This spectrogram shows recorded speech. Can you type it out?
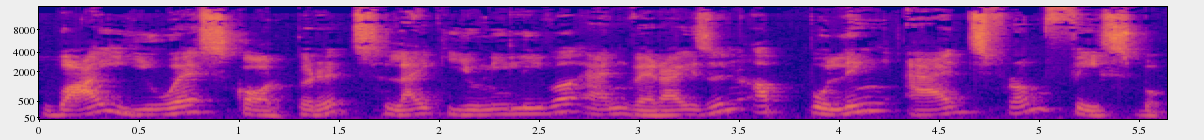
why U.S. corporates like Unilever and Verizon are pulling ads from Facebook.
